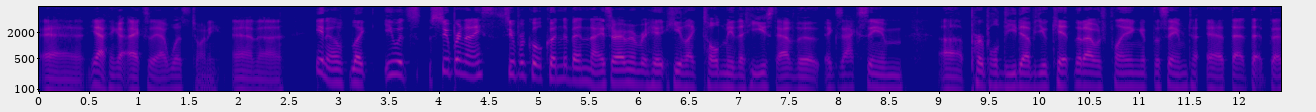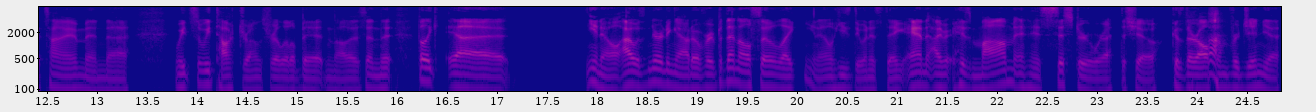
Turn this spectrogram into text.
and yeah, I think I, actually I was 20, and uh, you know, like he was super nice, super cool. Couldn't have been nicer. I remember he, he like told me that he used to have the exact same uh, purple DW kit that I was playing at the same t- at that that that time, and uh, we so we talked drums for a little bit and all this, and the, but like uh, you know, I was nerding out over it, but then also like you know he's doing his thing, and I, his mom and his sister were at the show because they're all from Virginia,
